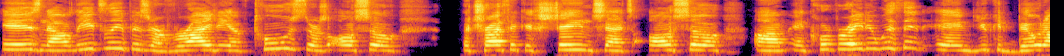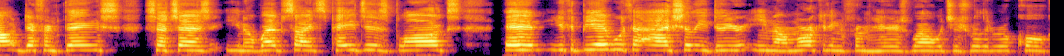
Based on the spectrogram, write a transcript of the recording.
is. Now, LeadsLeap is a variety of tools. There's also a traffic exchange that's also um, incorporated with it and you could build out different things such as you know websites pages blogs and you could be able to actually do your email marketing from here as well which is really real cool.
